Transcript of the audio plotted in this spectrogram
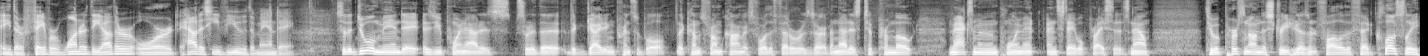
either favor one or the other, or how does he view the mandate? So the dual mandate, as you point out, is sort of the, the guiding principle that comes from Congress for the Federal Reserve, and that is to promote maximum employment and stable prices. Now, to a person on the street who doesn't follow the Fed closely,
